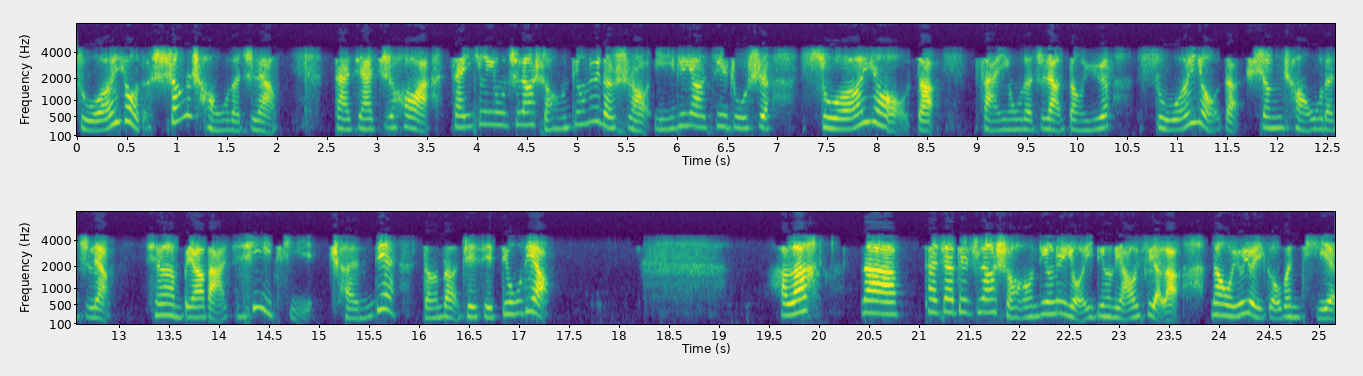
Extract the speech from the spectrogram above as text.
所有的生成物的质量。大家之后啊，在应用质量守恒定律的时候，一定要记住是所有的反应物的质量等于所有的生成物的质量，千万不要把气体、沉淀等等这些丢掉。好了。那大家对质量守恒定律有一定了解了，那我又有一个问题，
